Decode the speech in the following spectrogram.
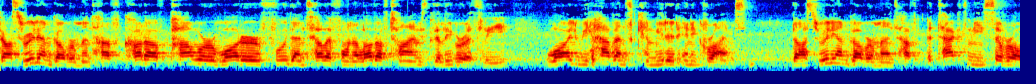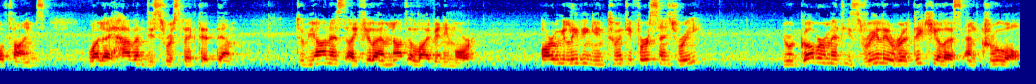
The Australian government have cut off power, water, food, and telephone a lot of times deliberately, while we haven't committed any crimes. The Australian government have attacked me several times, while I haven't disrespected them. To be honest, I feel I'm not alive anymore. Are we living in 21st century? Your government is really ridiculous and cruel.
